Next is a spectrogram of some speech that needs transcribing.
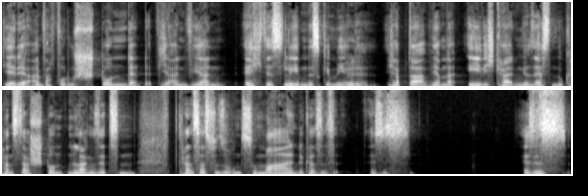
der dir einfach, wo du Stunden, wie ein, wie ein echtes, lebendes Gemälde. Ich habe da, wir haben da Ewigkeiten gesessen. Du kannst da stundenlang sitzen, kannst das versuchen zu malen, du kannst es, es ist, es ist,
